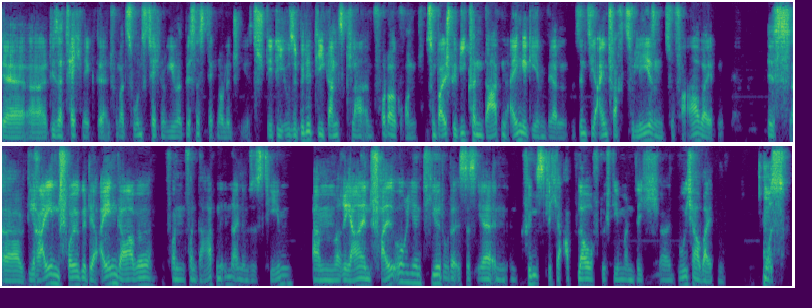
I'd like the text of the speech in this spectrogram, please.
der, äh, dieser Technik, der Informationstechnologie oder Business Technology. Es steht die Usability ganz klar im Vordergrund. Zum Beispiel, wie können Daten eingegeben werden? Sind sie einfach zu lesen, zu verarbeiten? Ist äh, die Reihenfolge der Eingabe von, von Daten in einem System am realen Fall orientiert oder ist das eher ein, ein künstlicher Ablauf, durch den man sich äh, durcharbeiten muss?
